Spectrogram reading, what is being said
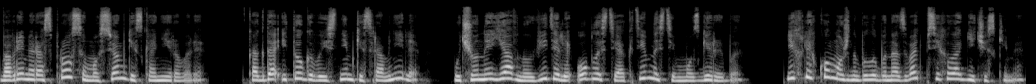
Во время расспроса мозг семги сканировали. Когда итоговые снимки сравнили, ученые явно увидели области активности в мозге рыбы. Их легко можно было бы назвать психологическими.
